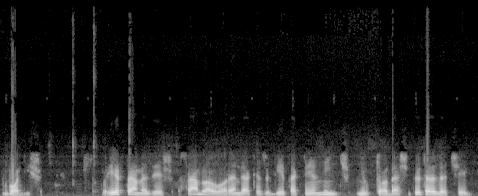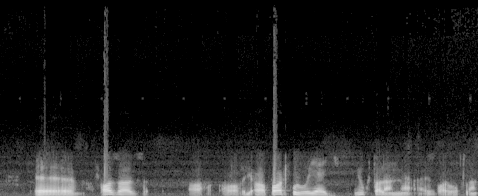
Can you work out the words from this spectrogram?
Vagyis a értelmezés a számlálóval rendelkező gépeknél nincs nyugtatási kötelezettség, azaz a, a, a parkolójegy nyugtalan, ez valótlan.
